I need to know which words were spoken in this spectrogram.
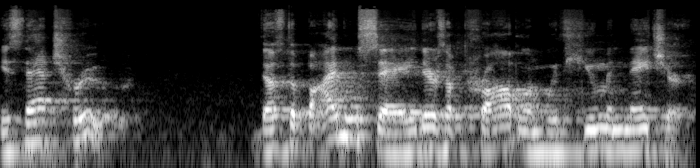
is that true? Does the Bible say there's a problem with human nature?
